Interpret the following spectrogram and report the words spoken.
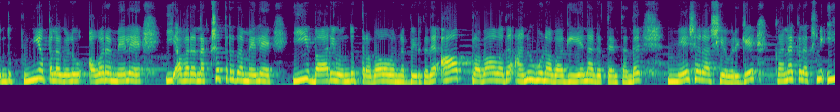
ಒಂದು ಪುಣ್ಯ ಫಲಗಳು ಅವರ ಮೇಲೆ, ಈ ಅವರ ನಕ್ಷತ್ರದ ಮೇಲೆ ಈ ಬಾರಿ ಒಂದು ಪ್ರಭಾವವನ್ನು ಬೀರ್ತದೆ. ಆ ಪ್ರಭಾವದ ಅನುಗುಣವಾಗಿ ಏನಾಗುತ್ತೆ ಅಂತಂದ್ರೆ, ಮೇಷರಾಶಿಯವರಿಗೆ ಕನಕಲಕ್ಷ್ಮಿ ಈ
